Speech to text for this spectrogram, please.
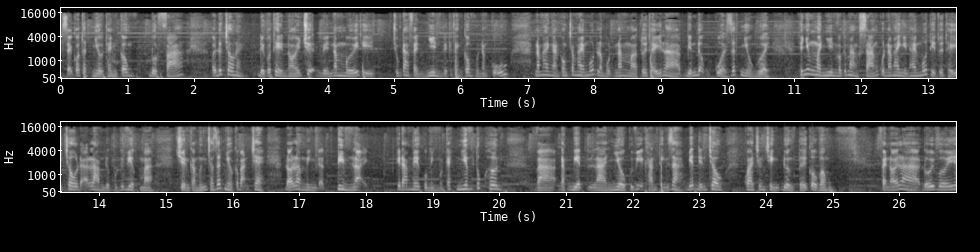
sẽ có thật nhiều thành công, đột phá. Ở Đức Châu này, để có thể nói chuyện về năm mới thì chúng ta phải nhìn về cái thành công của năm cũ. Năm 2021 là một năm mà tôi thấy là biến động của rất nhiều người. Thế nhưng mà nhìn vào cái mảng sáng của năm 2021 thì tôi thấy Châu đã làm được một cái việc mà truyền cảm hứng cho rất nhiều các bạn trẻ. Đó là mình đã tìm lại cái đam mê của mình một cách nghiêm túc hơn và đặc biệt là nhiều quý vị khán thính giả biết đến Châu qua chương trình Đường tới cầu vồng. Phải nói là đối với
